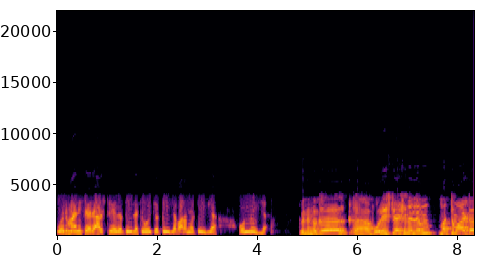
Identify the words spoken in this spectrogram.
ഒരു മനുഷ്യരെ അറസ്റ്റ് ചെയ്തിട്ടില്ല ചോദിച്ചിട്ടില്ല പറഞ്ഞിട്ടില്ല ഒന്നുമില്ല. നിങ്ങൾക്ക് പോലീസ് സ്റ്റേഷനിലും മറ്റുമായിട്ട്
